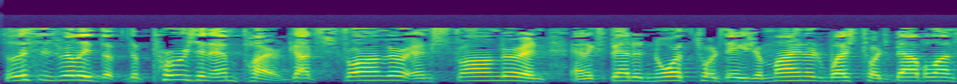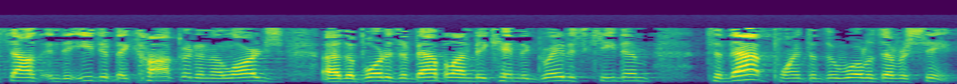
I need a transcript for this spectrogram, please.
So this is really the, the Persian Empire. Got stronger and stronger and, and expanded north towards Asia Minor, west towards Babylon, south into Egypt. They conquered and enlarged uh, the borders of Babylon, became the greatest kingdom to that point that the world has ever seen.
